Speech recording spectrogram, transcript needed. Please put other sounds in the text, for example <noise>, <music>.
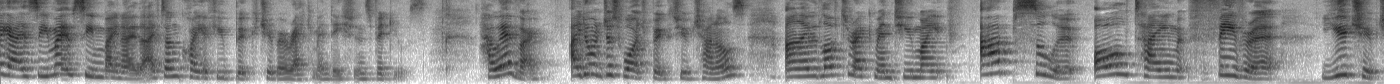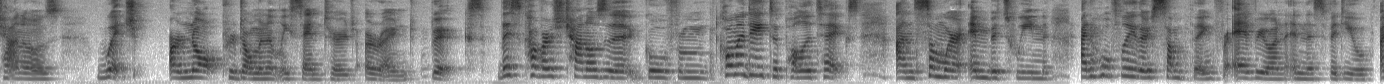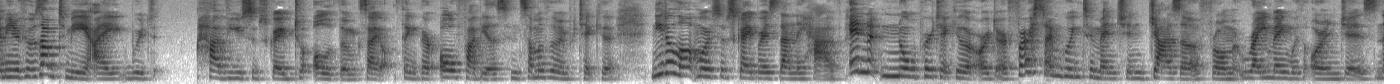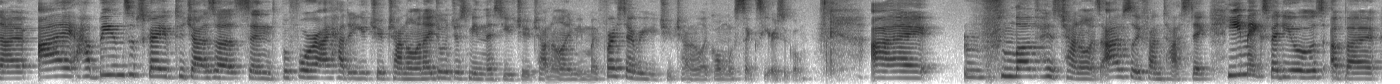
Hi guys, so you might have seen by now that I've done quite a few booktuber recommendations videos. However, I don't just watch booktube channels and I would love to recommend to you my absolute all-time favourite YouTube channels which are not predominantly centred around books. This covers channels that go from comedy to politics and somewhere in between and hopefully there's something for everyone in this video. I mean if it was up to me I would have you subscribed to all of them because I think they're all fabulous and some of them in particular need a lot more subscribers than they have. In no particular order, first I'm going to mention Jazza from Rhyming with Oranges. Now I have been subscribed to Jazza since before I had a YouTube channel and I don't just mean this YouTube channel, I mean my first ever YouTube channel like almost six years ago. I love his channel, it's absolutely fantastic. He makes videos about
